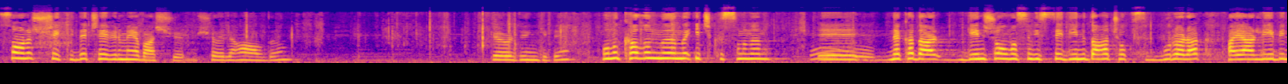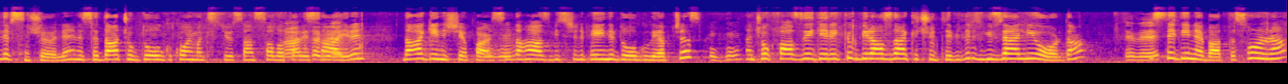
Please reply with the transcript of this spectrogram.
Sonra şu şekilde çevirmeye başlıyorum. Şöyle aldım. Gördüğün gibi. Bunun kalınlığını iç kısmının e, ne kadar geniş olmasını istediğini daha çok vurarak ayarlayabilirsin şöyle. Mesela daha çok dolgu koymak istiyorsan salata Ha, vesaire daha geniş yaparsın. Daha az biz şimdi peynir dolgulu yapacağız. Hani çok fazlaya gerek yok. Biraz daha küçültebiliriz. Güzelliği orada. Evet. İstediğin ebatta. Sonra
